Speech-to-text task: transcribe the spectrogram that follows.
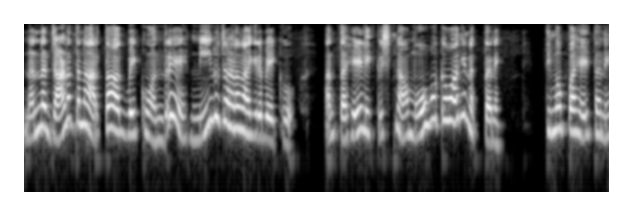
ನನ್ನ ಜಾಣತನ ಅರ್ಥ ಆಗ್ಬೇಕು ಅಂದ್ರೆ ನೀನು ಜಾಣನಾಗಿರಬೇಕು ಅಂತ ಹೇಳಿ ಕೃಷ್ಣ ಮೋಹಕವಾಗಿ ನಗ್ತಾನೆ. ತಿಮ್ಮಪ್ಪ ಹೇಳ್ತಾನೆ,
